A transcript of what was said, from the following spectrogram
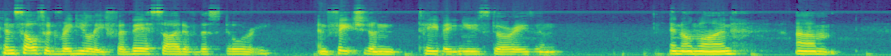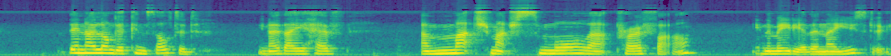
consulted regularly for their side of the story and featured on TV news stories and and online. Um, they're no longer consulted. You know, they have a much much smaller profile in the media than they used to.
